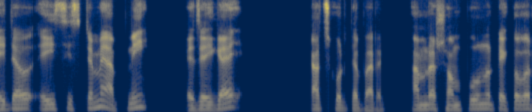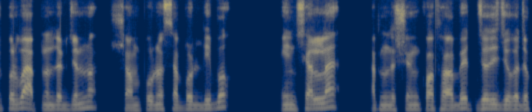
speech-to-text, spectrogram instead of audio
এইটা এই সিস্টেমে আপনি এ জায়গায় কাজ করতে পারেন। আমরা সম্পূর্ণ টেক ওভার করব, আপনাদের জন্য সম্পূর্ণ সাপোর্ট দিব। ইনশাল্লাহ আপনাদের সঙ্গে কথা হবে। যদি যোগাযোগ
